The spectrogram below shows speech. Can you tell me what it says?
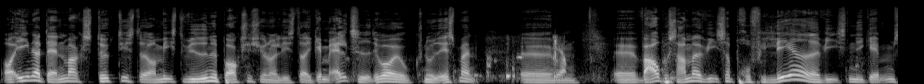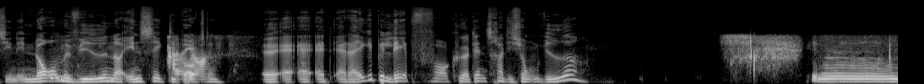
og en af Danmarks dygtigste og mest vidende boksejournalister igennem altid, det var jo Knud Esmann, øh, ja. øh, var jo på samme avis og profilerede avisen igennem sin enorme viden og indsigt i boksning. Øh, er, er, er der ikke belæb for at køre den tradition videre? Mm,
